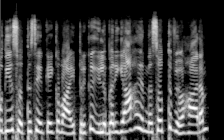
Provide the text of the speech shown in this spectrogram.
புதிய சொத்து சேர்க்கைக்கு வாய்ப்பு இருக்குது இழுபறியாக இருந்த சொத்து விவகாரம்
